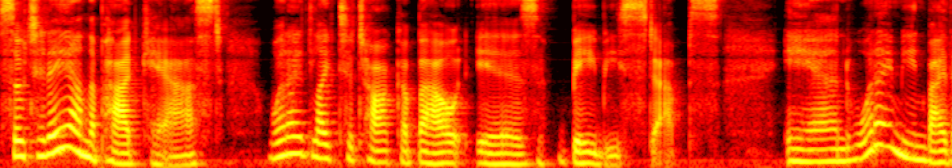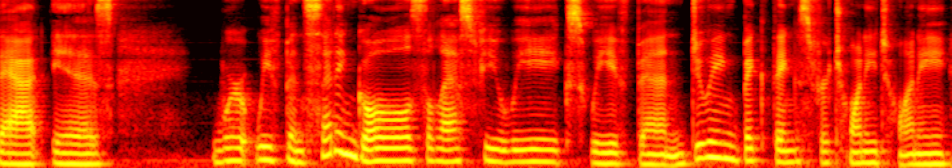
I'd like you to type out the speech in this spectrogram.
So, today on the podcast, what I'd like to talk about is baby steps. And what I mean by that is we're, we've been setting goals the last few weeks. We've been doing big things for 2020.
